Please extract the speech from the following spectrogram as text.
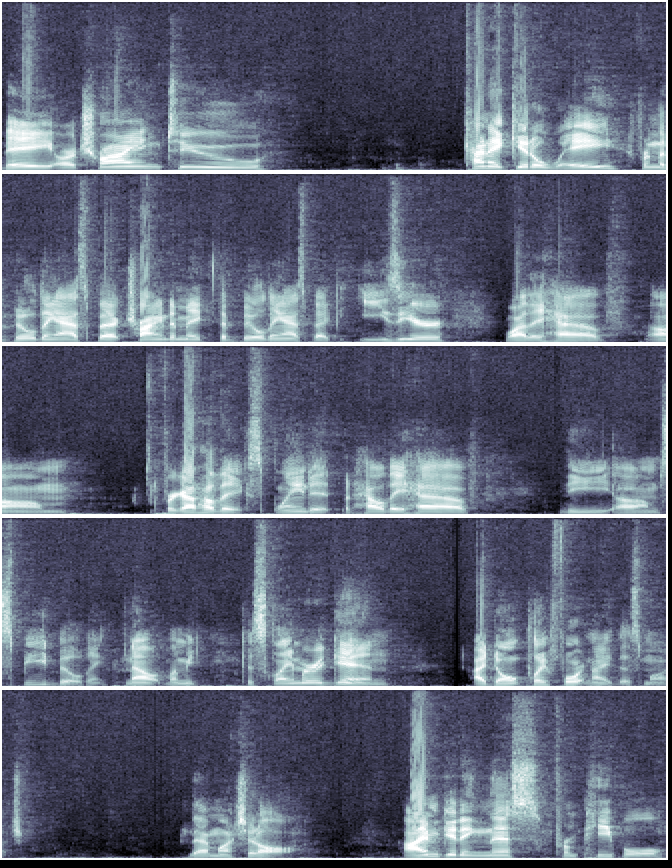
They are trying to kind of get away from the building aspect, trying to make the building aspect easier. Why they have, um, forgot how they explained it, but how they have the um, speed building. Now, let me disclaimer again. I don't play Fortnite this much. That much at all. I'm getting this from people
